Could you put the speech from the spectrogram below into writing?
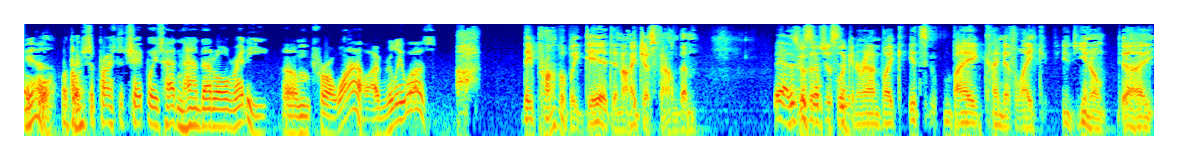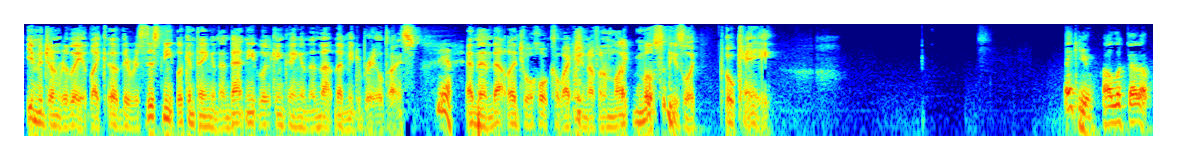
yeah, cool. I Okay. was surprised that Shapeways hadn't had that already um, for a while. I really was. Ah, they probably did, and I just found them. Yeah, this was because I was just looking around, like it's by kind of like you know uh, image unrelated. Like uh, there was this neat looking thing, and then that neat looking thing, and then that led me to Braille dice, Yeah. and then that led to a whole collection of them. I'm like, most of these look okay. Thank you. I'll look that up.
